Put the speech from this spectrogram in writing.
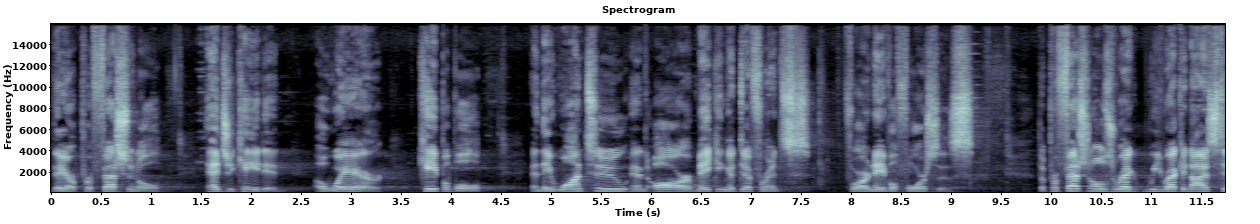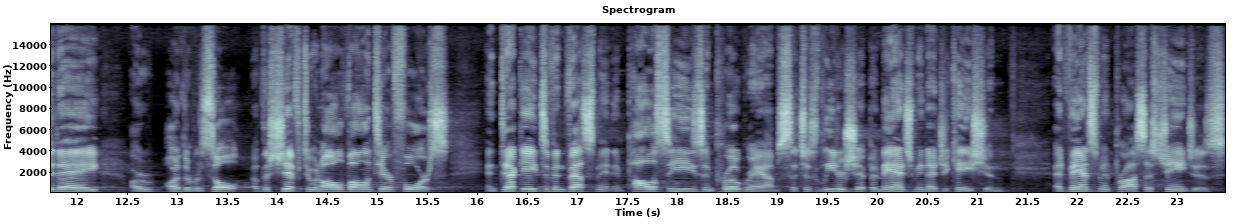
They are professional, educated, aware, capable, and they want to and are making a difference for our naval forces. The professionals rec we recognize today are, are the result of the shift to an all volunteer force and decades of investment in policies and programs such as leadership and management education, advancement process changes,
